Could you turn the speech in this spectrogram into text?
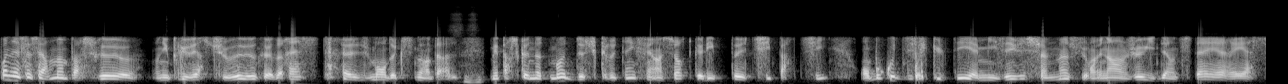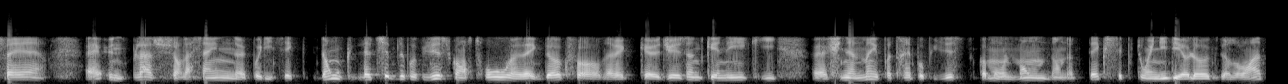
Pas nécessairement parce que on est plus vertueux que le reste du monde occidental, mais parce que notre mode de scrutin fait en sorte que les petits partis ont beaucoup de difficultés à miser seulement sur un enjeu identitaire et à se faire euh, une place sur la scène politique. Donc, le type de populisme qu'on retrouve avec Doug Ford, avec euh, Jason Kenney, qui euh, finalement est pas très populiste comme on le montre dans notre texte, c'est plutôt un idéologue de droite,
